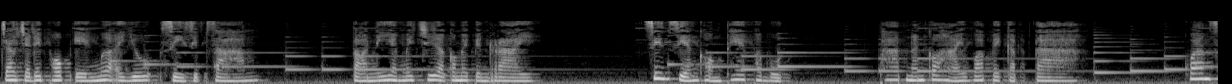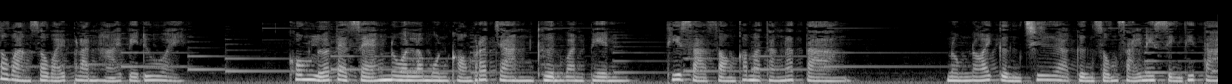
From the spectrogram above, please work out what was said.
เจ้าจะได้พบเองเมื่ออายุ 43 ตอนนี้ยังไม่เชื่อก็ไม่เป็นไร สิ้นเสียงของเทพบุตร ภาพนั้นก็หายวับไปกับตา ความสว่างสวัยพลันหายไปด้วย คงเหลือแต่แสงนวลละมุนของพระจันทร์คืนวันเพ็ญที่สาดส่องเข้ามาทางหน้าต่าง นุ่มน้อยกึ่งเชื่อกึ่งสงสัยในสิ่งที่ตา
